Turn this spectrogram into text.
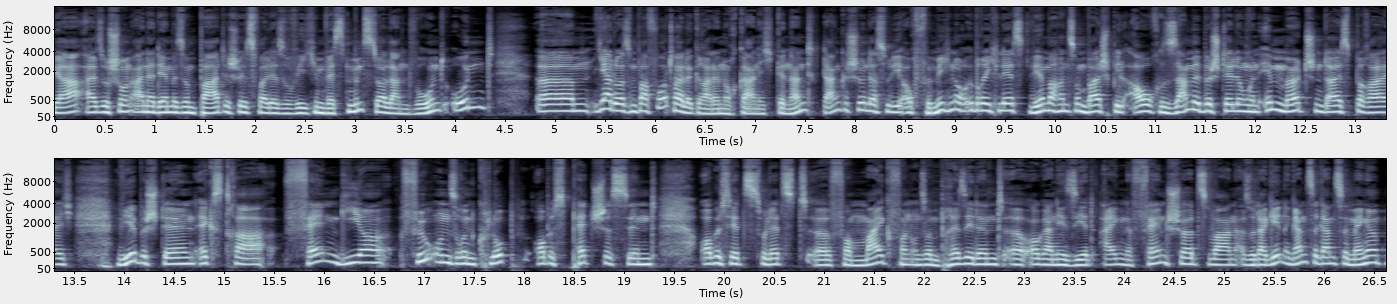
Ja, also schon einer, der mir sympathisch ist, weil er so wie ich im Westmünsterland wohnt. Und ähm, ja, du hast ein paar Vorteile gerade noch gar nicht genannt. Dankeschön, dass du die auch für mich noch übrig lässt. Wir machen zum Beispiel auch Sammelbestellungen im Merchandise-Bereich. Wir bestellen extra Fangear für unseren Club ob es Patches sind, ob es jetzt zuletzt äh, vom Mike, von unserem Präsident äh, organisiert, eigene Fanshirts waren. Also da geht eine ganze, ganze Menge.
